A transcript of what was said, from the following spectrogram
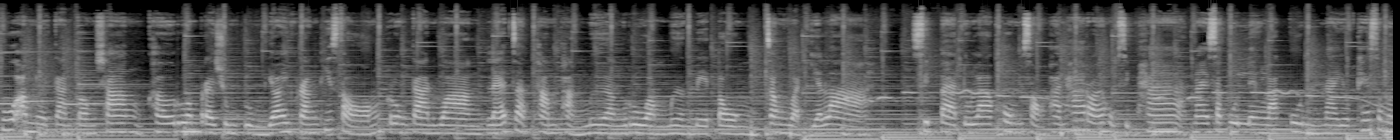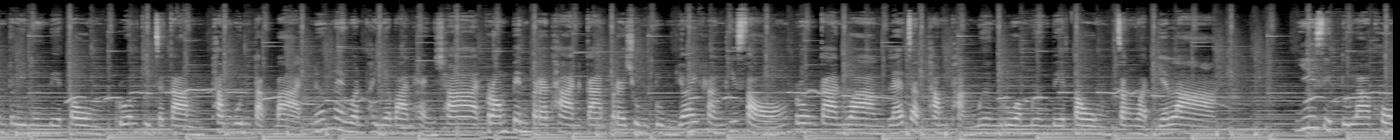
ผู้อำนวยการกองช่าง เข้าร่วมประชุมกลุ่มย่อยครั้งที่ 2 โครงการวาง และจัดทำผังเมืองรวมเมืองเบตง จังหวัดยะลา 18 ตุลาคม 2565 นายสกุลเลงลักกุล นายกเทศมนตรีเมืองเบตง ร่วมกิจกรรม ทำบุญตักบาตรเนื่องในวันพยาบาลแห่งชาติ พร้อมเป็นประธานการประชุมกลุ่มย่อยครั้งที่ 2โครงการวาง และจัดทำผังเมืองรวมเมืองเบตง จังหวัดยะลา20 ตุลาคม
